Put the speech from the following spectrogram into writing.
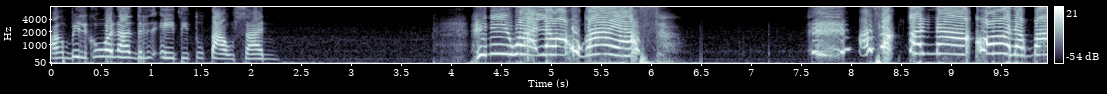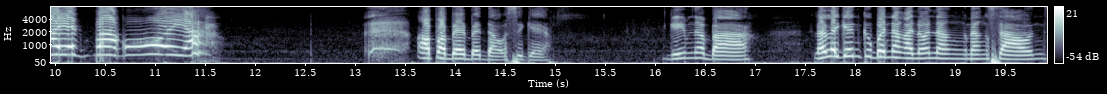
Ang bill ko 182,000. Hiniwa lang ako, guys! Asaktan na ako! Nagbayad pa ako! Uy! Ah, pabebe daw. Sige. Game na ba? Lalagyan ko ba ng ano, ng, ng sounds?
